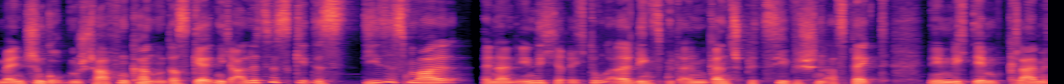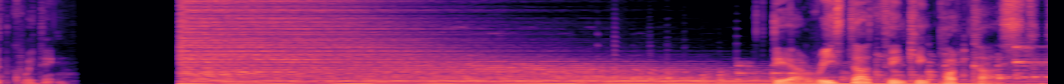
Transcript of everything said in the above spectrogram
Menschengruppen schaffen kann und das Geld nicht alles ist, geht es dieses Mal in eine ähnliche Richtung, allerdings mit einem ganz spezifischen Aspekt, nämlich dem Climate Quitting. Der Restart Thinking Podcast.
